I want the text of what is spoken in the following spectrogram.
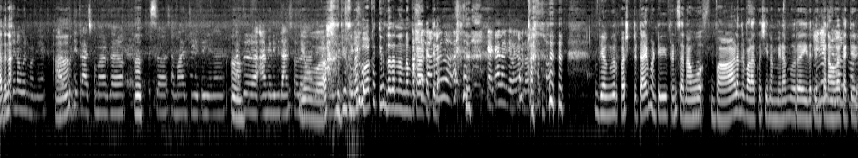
ಅದನ್ನ ಬೆಂಗ್ಳೂರು ಹೋಗಕತ್ತೀವಿ ಅನ್ನೋದನ್ನ ನಂಗೆ ನಂಬಕ್ಕಾಗತ್ತಿಲ್ಲ ಬೆಂಗ್ಳೂರು ಫಸ್ಟ್ ಟೈಮ್ ಹೊಂಟಿವಿ ಫ್ರೆಂಡ್ಸ ನಾವು ಭಾಳ ಅಂದ್ರೆ ಭಾಳ ಖುಷಿ. ನಮ್ಮ ಮೇಡಮ್ ಅವರು ಇದರಿಂದ ನಾವು ಹೋಗಕತ್ತೀವಿ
